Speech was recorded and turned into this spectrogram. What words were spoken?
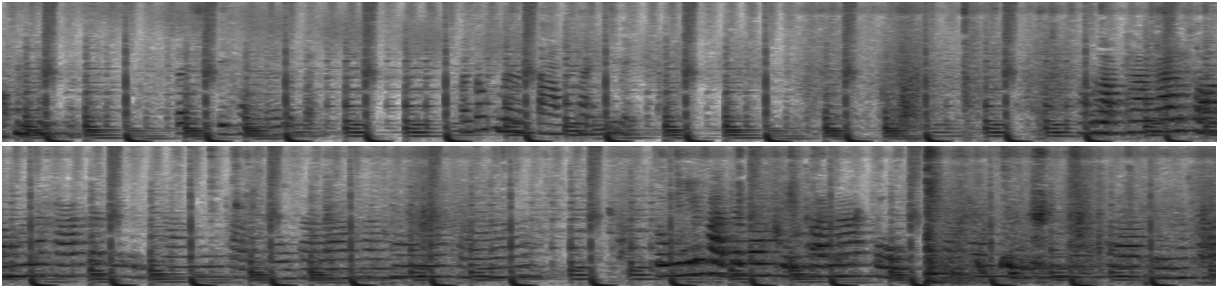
าะเป็นสติของเลยแบบมันต้องเดินตามไฟนี่เลยสำหรับทางด้านขวามือนะคะ จะเป็นอีกทางหนึงค่ะของศาลาทางห้องนะคะ ตรงนี้ค่ะจะมองเห็นพาหน้าโกกกับห้องสูงนะคะเลยนะคะ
